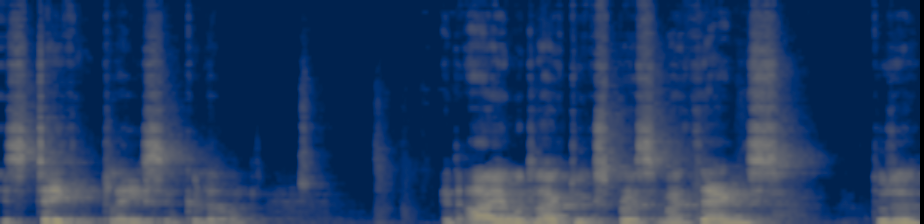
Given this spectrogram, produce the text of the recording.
is taking place in Cologne. And I would like to express my thanks to the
